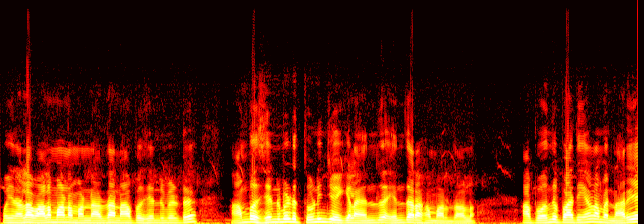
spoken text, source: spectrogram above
கொஞ்சம் நல்லா வளமான மண்ணாக இருந்தால் நாற்பது சென்டிமீட்டர் ஐம்பது சென்டிமீட்டர் துணிஞ்சு வைக்கலாம். எந்த எந்த ரகமாக இருந்தாலும். அப்போ வந்து பார்த்திங்கன்னா நம்ம நிறைய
